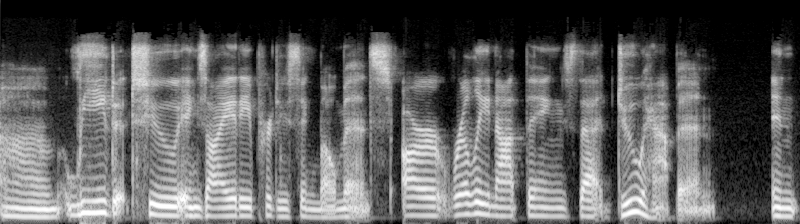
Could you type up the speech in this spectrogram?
um, lead to anxiety producing moments are really not things that do happen in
